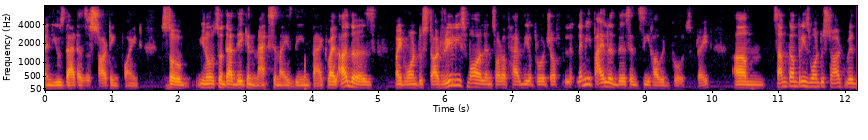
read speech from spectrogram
and use that as a starting point. So, you know, so that they can maximize the impact. While others might want to start really small and sort of have the approach of let me pilot this and see how it goes, right? Um, some companies want to start with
